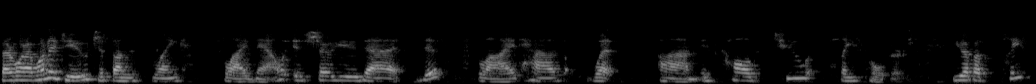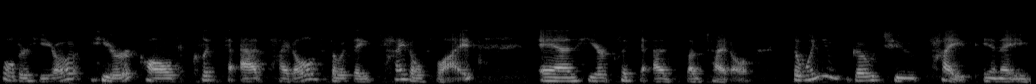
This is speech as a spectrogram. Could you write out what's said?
But what I want to do just on this blank slide now is show you that this slide has what um, is called two placeholders. You have a placeholder here, here called click to add title, so it's a title slide, and here click to add subtitle. So when you go to type in a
